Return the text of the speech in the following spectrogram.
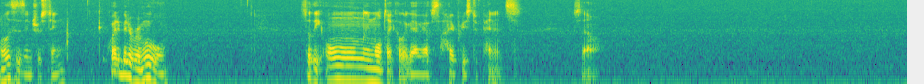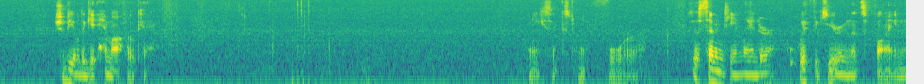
Well, this is interesting. Quite a bit of removal. So the only multicolor guy we have is the High Priest of Penance. So. Should be able to get him off okay. Twenty-six, twenty-four. It's a seventeen lander with the keyrune, that's fine.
